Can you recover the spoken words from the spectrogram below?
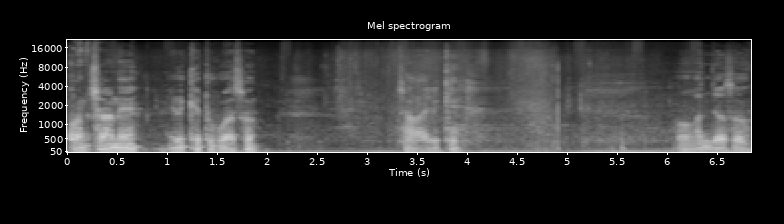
광차 안에 이렇게 두고 와서 자 이렇게 어, 앉아서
